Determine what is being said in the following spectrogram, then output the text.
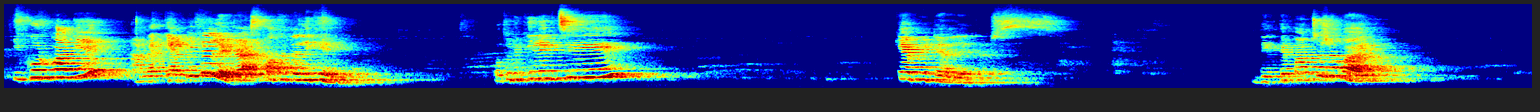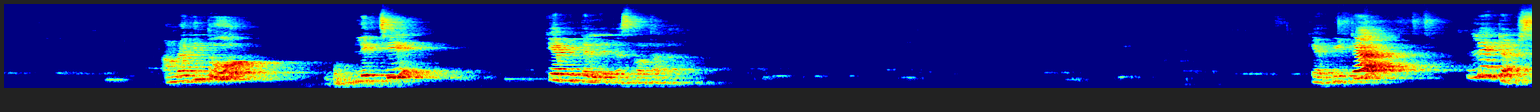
কি করব আগে? আমরা ক্যাপিটাল লেটার্স কথাটা লিখে নিব। প্রথমে কি লিখছি? Capital letters. দেখতে পাচ্ছ সবাই? আমরা কিন্তু লিখছি ক্যাপিটাল লেটার্স কথাটা। Capital letters.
